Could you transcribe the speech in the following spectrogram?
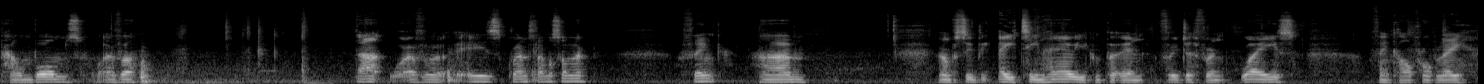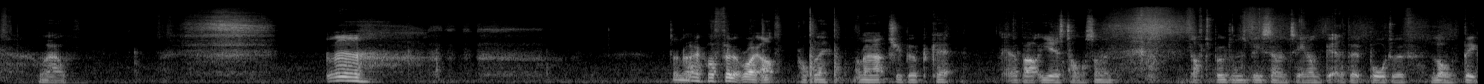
pound bombs, whatever. That, whatever it is, Grand Slam or something, I think. Um, and obviously the 18 here you can put in three different ways. I think I'll probably, well, uh, don't know, I'll fill it right up probably I actually build kit in about a year's time or something. After building this B17 I'm getting a bit bored with long big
